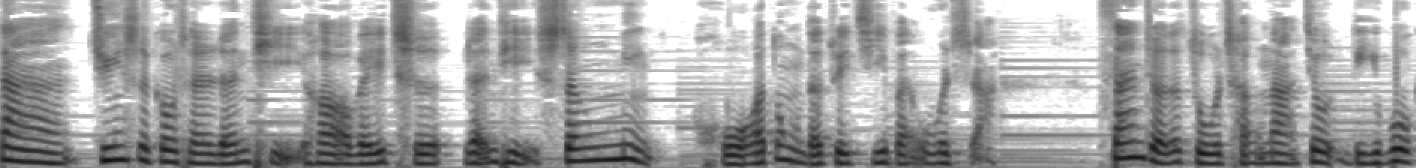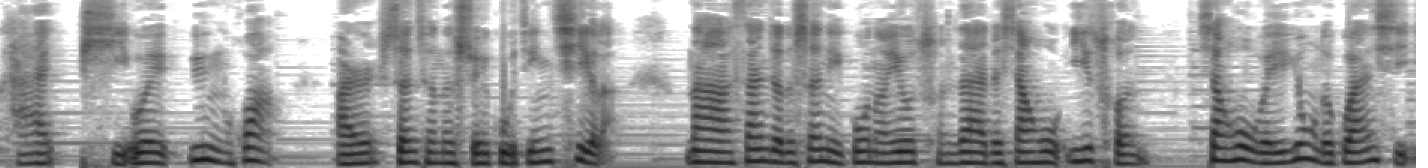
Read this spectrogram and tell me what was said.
但均是构成人体和维持人体生命活动的最基本物质啊。三者的组成呢就离不开脾胃运化。而生成的水谷精气了，那三者的生理功能又存在着相互依存、相互为用的关系，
